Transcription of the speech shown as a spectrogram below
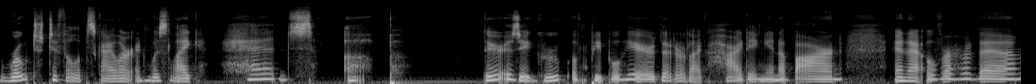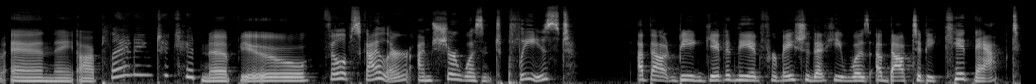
wrote to Philip Schuyler and was like, Heads up there is a group of people here that are like hiding in a barn, and I overheard them, and they are planning to kidnap you. Philip Schuyler, I'm sure, wasn't pleased about being given the information that he was about to be kidnapped.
